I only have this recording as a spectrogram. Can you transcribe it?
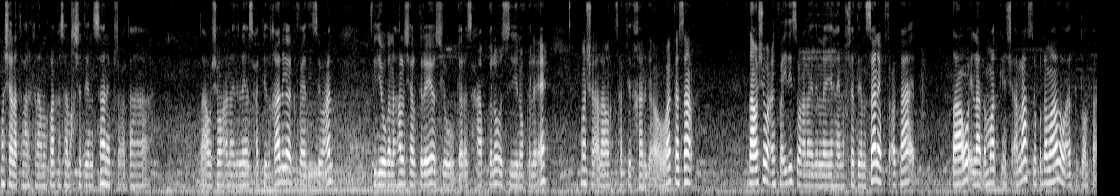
maasha allah tabaaraka allah marka waa kasaa naqshadeena saanay ku socotaa daawasho wacan idin leeyahay asxaabteeda khaaliga ka wacan. Fideogana hal shargareeyo si uu gaar asxaab kale oo sidiinoo kale ah maasha allah marka asxaabteeda khaaliga ah waa kasaa daawasho wacan ka faa'iidaysa wacan idin leeyahay. Naqshadeena saanay ku socotaa daawo ilaa dhammaadka insha allah. Soo ku dhammaado waa arki doontaa.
